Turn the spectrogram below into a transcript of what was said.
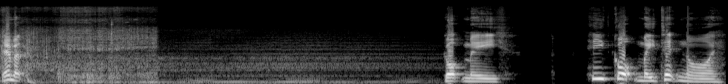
Damn it! Got me. He got me, didn't I?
